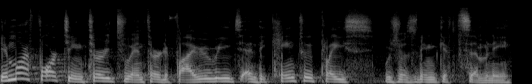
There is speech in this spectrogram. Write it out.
In Mark 14, 32 and 35, it reads, And they came to a place which was named Gethsemane.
